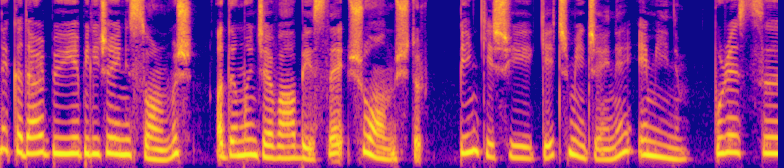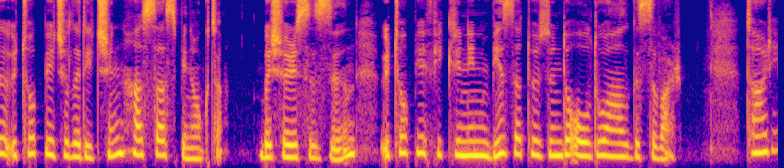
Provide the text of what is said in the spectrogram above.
ne kadar büyüyebileceğini sormuş, adamın cevabı ise şu olmuştur. Bin kişiyi geçmeyeceğine eminim. Burası ütopyacılar için hassas bir nokta. Başarısızlığın ütopya fikrinin bizzat özünde olduğu algısı var. Tarih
